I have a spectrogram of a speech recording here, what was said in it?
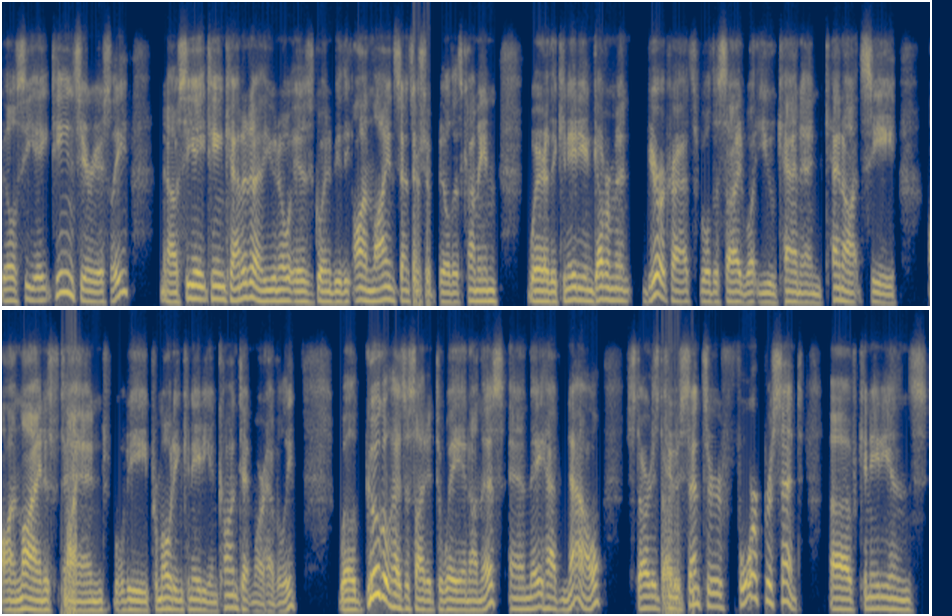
Bill C 18 seriously. Now, C 18 Canada, you know, is going to be the online censorship bill that's coming, where the Canadian government bureaucrats will decide what you can and cannot see online and will be promoting Canadian content more heavily. Well, Google has decided to weigh in on this, and they have now started, started. to censor 4% of Canadians'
